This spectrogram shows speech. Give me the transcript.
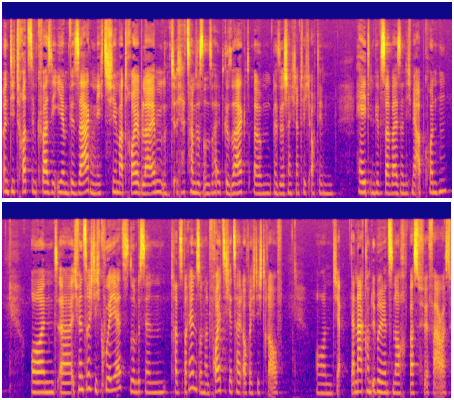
und die trotzdem quasi ihrem Wir sagen nichts Schema treu bleiben. Und jetzt haben sie es uns halt gesagt, ähm, weil sie wahrscheinlich natürlich auch den Hate in gewisser Weise nicht mehr abkonnten. Und äh, ich finde es richtig cool jetzt, so ein bisschen Transparenz und man freut sich jetzt halt auch richtig drauf. Und ja, danach kommt übrigens noch was für Farahs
